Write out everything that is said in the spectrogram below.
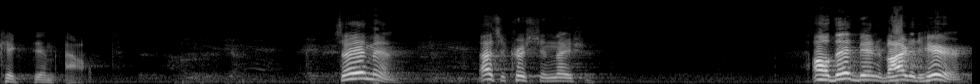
kicked them out. Say amen. That's a Christian nation. Oh, they'd be invited here.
